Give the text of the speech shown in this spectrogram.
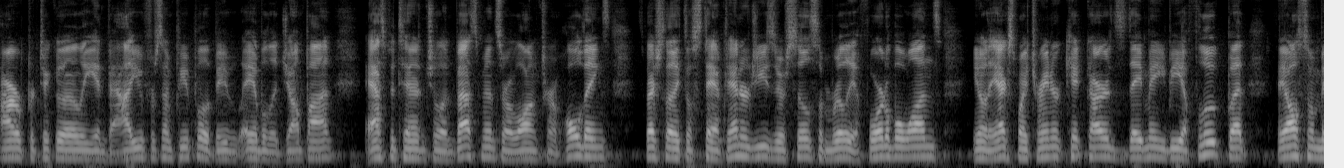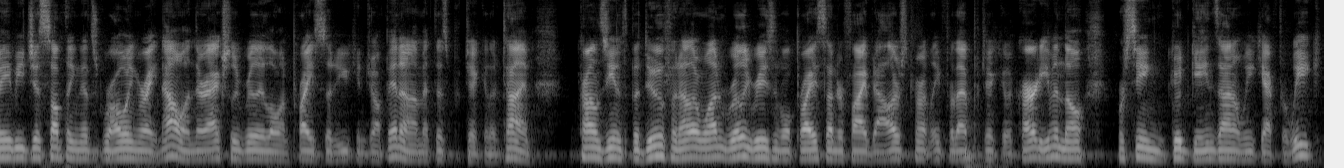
are particularly in value for some people to be able to jump on as potential investments or long-term holdings especially like those stamped energies. There's still some really affordable ones. You know the xy trainer kit cards they may be a fluke but they also may be just something that's growing right now and they're actually really low in price so you can jump in on them at this particular time. Crown Zenith Bidoof, another one, really reasonable price, under $5 currently for that particular card, even though we're seeing good gains on it week after week.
